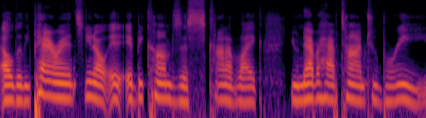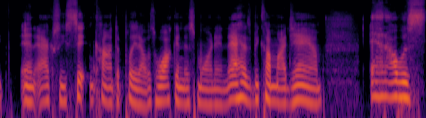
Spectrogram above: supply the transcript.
elderly parents you know it, it becomes this kind of like you never have time to breathe and actually sit and contemplate. I was walking this morning. That has become my jam. And i was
